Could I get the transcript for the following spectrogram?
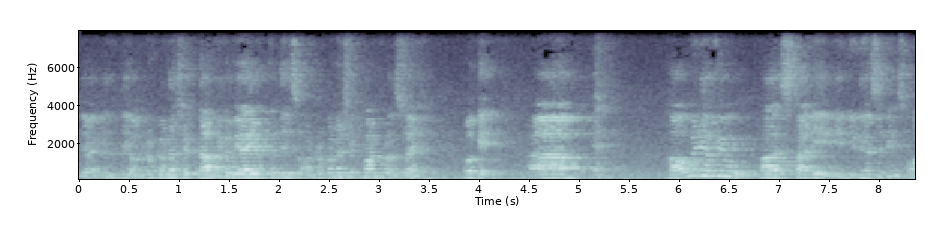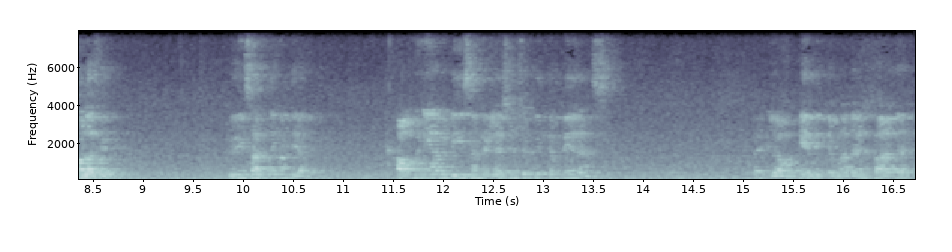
Yeah, in the entrepreneurship, Dhamika, we are here for this entrepreneurship conference, right? Okay. Um, how many of you are studying in universities? All of you. Doing something on the other. How many have a decent relationship with your parents? that you're okay with your mother and father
